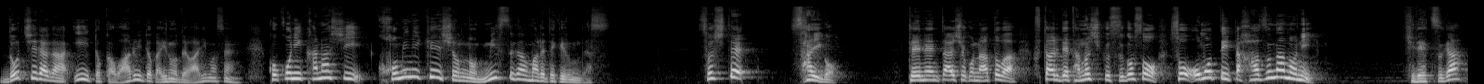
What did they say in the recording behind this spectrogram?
どちらがいいとか悪いとかいうのではありません。ここに悲しいコミュニケーションのミスが生まれてくるんです。そして最後。定年退職の後は2人で楽しく過ごそう。そう思っていたはずなのに亀裂が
